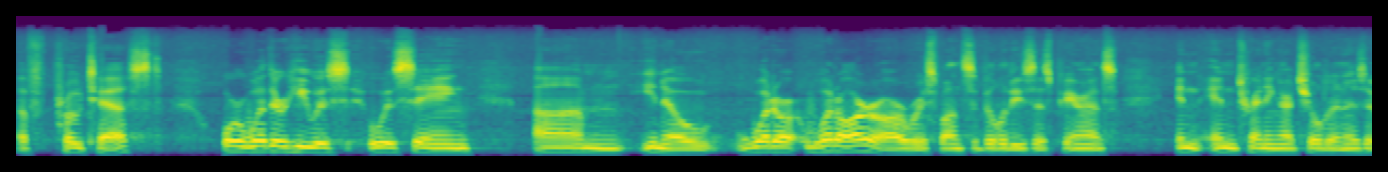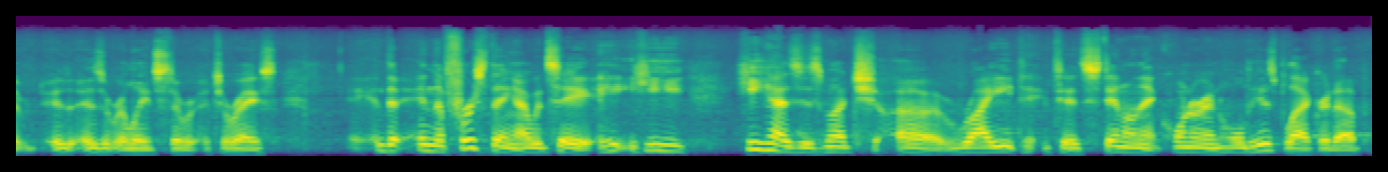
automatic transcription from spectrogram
of protest? Or whether he was, was saying, um, you know, what are, what are our responsibilities as parents in, in training our children as it, as it relates to, to race? in the, in the first thing I would say, he, he, he has as much uh, right to stand on that corner and hold his placard up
